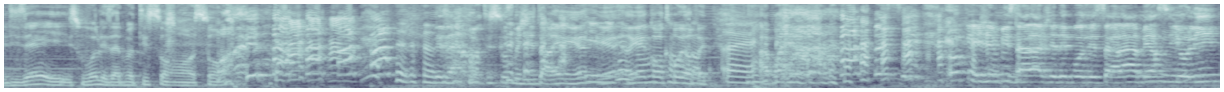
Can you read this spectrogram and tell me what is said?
disait, et souvent les adventistes sont. sont les adventistes sont végétariens, rien, rien, rien contre eux en fait. Après. Ok, j'ai mis ça là, j'ai déposé ça là. Merci Oli,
